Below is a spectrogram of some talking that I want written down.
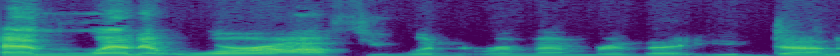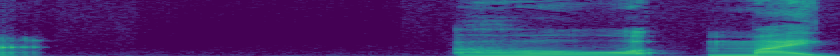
And when it wore off, you wouldn't remember that you'd done it. Oh my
